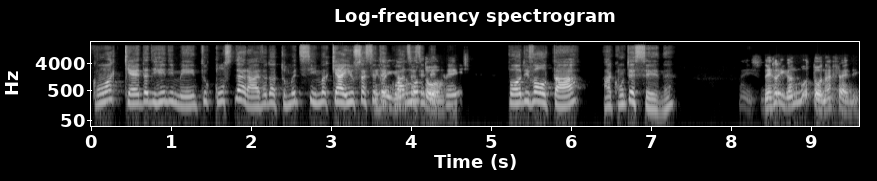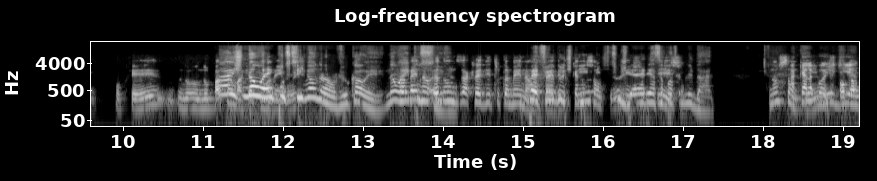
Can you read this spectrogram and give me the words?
com a queda de rendimento considerável da turma de cima, que aí o 64, 63 pode voltar a acontecer, né? É isso. Desligando o motor, né, Fred? Porque no, no Mas não é impossível, não, viu, Cauê? Não é impossível. Não, eu não desacredito também, não. O perfil Fred, do time sugere essa isso. possibilidade. Não são aquela times corridinha.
